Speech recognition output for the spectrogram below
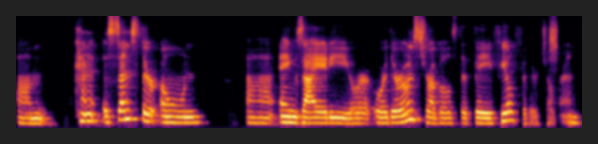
um, kind of sense their own uh, anxiety or or their own struggles that they feel for their children.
